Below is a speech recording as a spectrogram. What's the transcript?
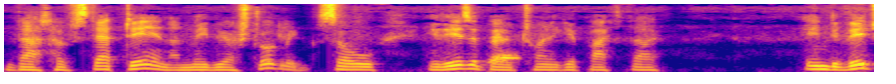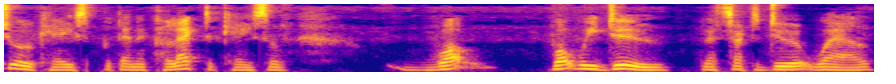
that have stepped in and maybe are struggling. So it is about trying to get back to that individual case, but then a collective case of what what we do. Let's start to do it well,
